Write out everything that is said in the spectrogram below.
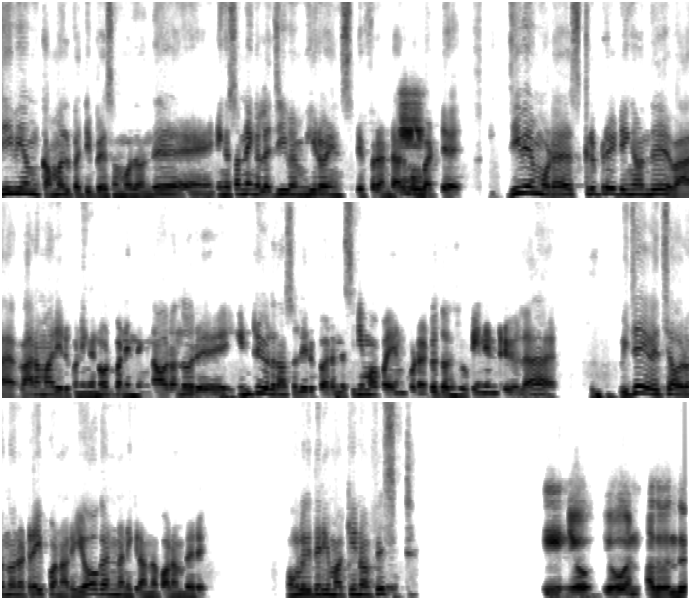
ஜிவிஎம் கமல் பத்தி பேசும்போது வந்து நீங்க சொன்னீங்கல்ல ஜிவிஎம் ஹீரோயின்ஸ் டிஃப்ரெண்டா இருக்கும். பட் ஜிவிஎம்மோட ஸ்கிரிப்ட் ரைட்டிங்க வந்து வேற மாதிரி இருக்கும். நீங்க நோட் பண்ணியிருந்தீங்கன்னா அவர் வந்து ஒரு இன்டர்வியூல தான் சொல்லியிருப்பாரு. இந்த சினிமா பையன் கூட டூ தௌசண்ட் ஃபிஃப்டீன் இன்டர்வியூல விஜய் வச்சு அவர் வந்து ஒன்று ட்ரை பண்ணாரு. யோகன்னு நினைக்கிறேன் அந்த படம் பேரு. உங்களுக்கு தெரியுமா? கீனோ ஃபிஸ்ட் ம், யோ யோவன் அது வந்து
